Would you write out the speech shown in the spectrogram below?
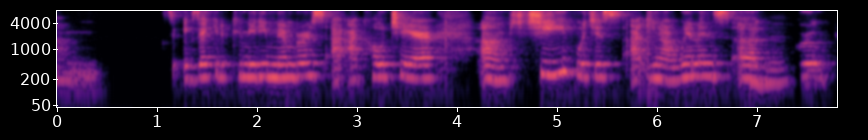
um, executive committee members. I, I co-chair um, She, which is uh, you know our women's uh, mm-hmm. group,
